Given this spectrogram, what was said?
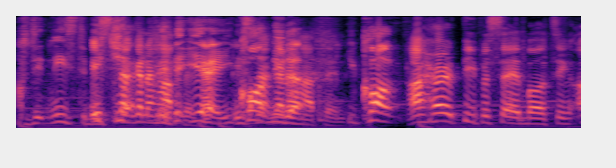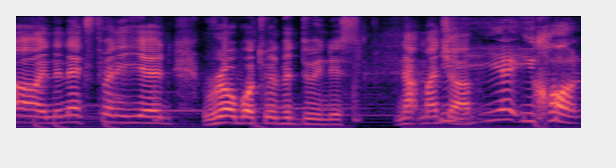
because it needs to be It's not gonna happen. yeah, you It's can't not do that. happen. You can't I heard people say about thing, oh, in the next 20 years, robot will be doing this. Not my job. Yeah, you can't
